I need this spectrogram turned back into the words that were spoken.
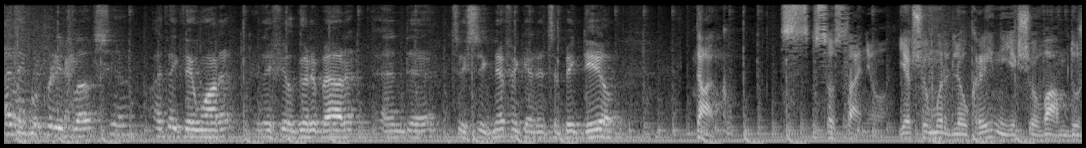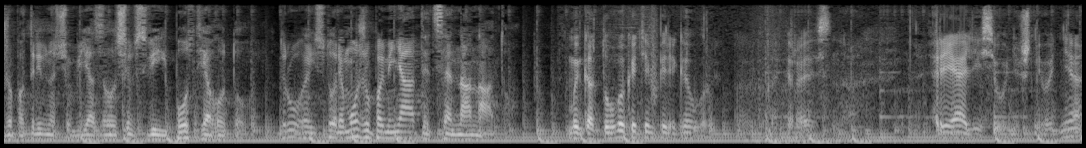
I think we're pretty close. Yeah, I think they want it. and They feel good about it, and uh, it's significant. It's a big deal. Так, з, з останнього. Якщо мир для України, якщо вам дуже потрібно, щоб я залишив свій пост, я готовий. Друга історія можу поміняти це на НАТО. Мы готовы к этим переговорам, э, опираясь на реалии сегодняшнего дня,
